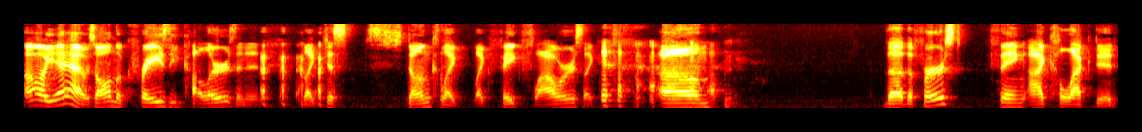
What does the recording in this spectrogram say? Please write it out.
Oh yeah, it was all in the crazy colors, and it like just stunk like like fake flowers. Like um, the the first thing I collected,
